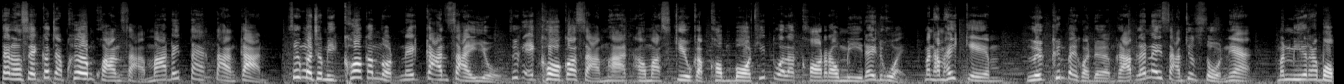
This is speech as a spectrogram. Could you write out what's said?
แต่ละเซตก็จะเพิ่มความสามารถได้แตกต่างกัน ซึ่งมันจะมีข้อกำหนดในการใส่อยู่ ซึ่ง Echo ก็สามารถเอามาสกิลกับคอมโบที่ตัวละครเรามีได้ด้วย มันทำให้เกมลึกขึ้นไปกว่าเดิมครับ และใน 3.0 เนี่ย มันมีระบบ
